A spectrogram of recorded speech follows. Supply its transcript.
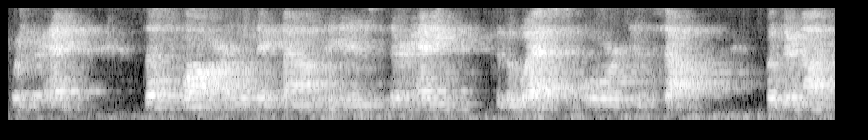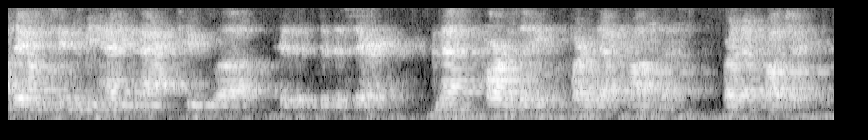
where they're heading. Thus far, what they found is they're heading to the west or to the south, but they're not. They don't seem to be heading back to uh, to, to this area, and that's part of the part of that process, part of that project.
